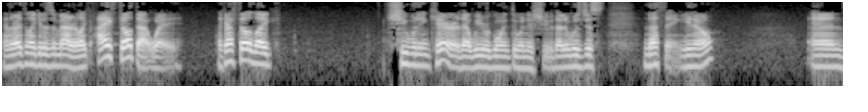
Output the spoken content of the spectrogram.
and they're acting like it doesn't matter. Like, I felt that way. Like, I felt like she wouldn't care that we were going through an issue, that it was just nothing, you know? And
